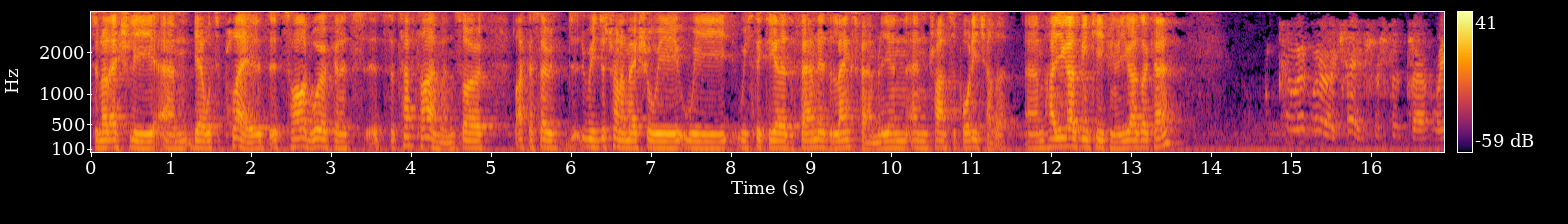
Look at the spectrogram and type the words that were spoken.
to not actually um, be able to play, it's it's hard work and it's it's a tough time. And so, like I say, we- we're just trying to make sure we we we stick together as a family, as a Lancs family, and and try and support each other. Um, how you guys been keeping? Are you guys okay? Oh, We're, we're okay. It's just that uh, we,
